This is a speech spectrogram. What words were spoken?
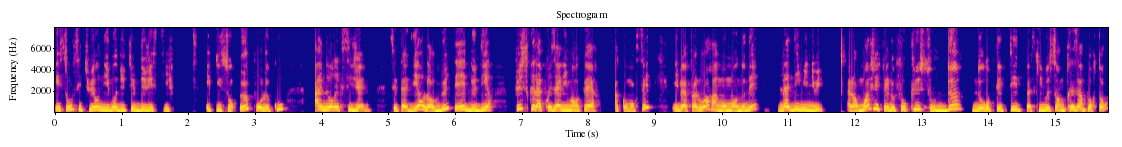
qui sont situés au niveau du tube digestif et qui sont, eux, pour le coup, anorexigènes. C'est-à-dire, leur but est de dire, puisque la prise alimentaire a commencé, il va falloir à un moment donné la diminuer. Alors moi, j'ai fait le focus sur deux neuropeptides parce qu'ils me semblent très importants.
